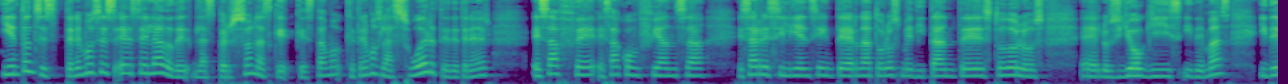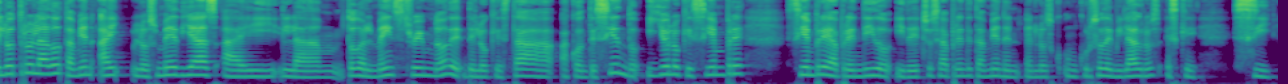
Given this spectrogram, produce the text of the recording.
Y entonces tenemos ese, lado de las personas que, estamos, que tenemos la suerte de tener esa fe, esa confianza, esa resiliencia interna, todos los meditantes, todos los, eh, yogis y demás. Y del otro lado también hay los medias, hay todo el mainstream ¿no? de, lo que está aconteciendo. Y yo lo que siempre, siempre he aprendido, y de hecho se aprende también en, en los, un curso de milagros, es que sí,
